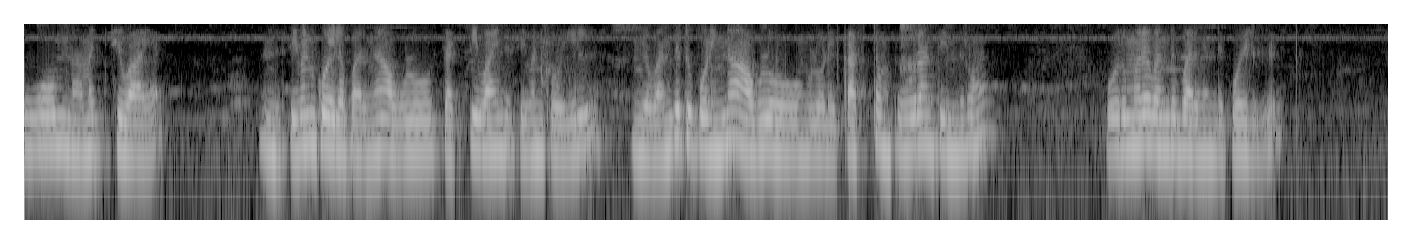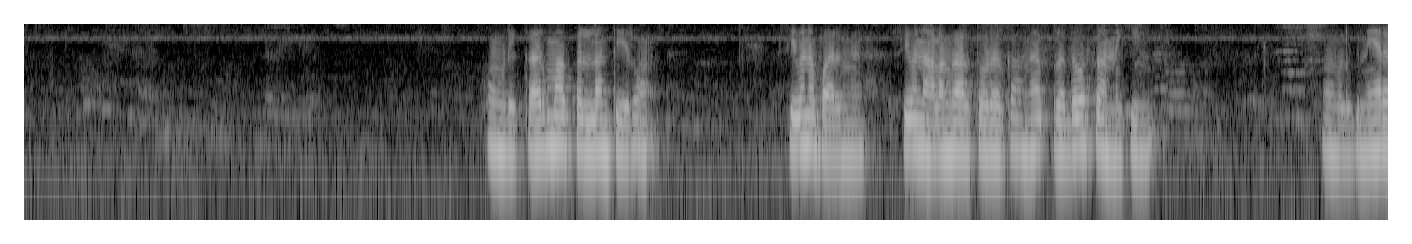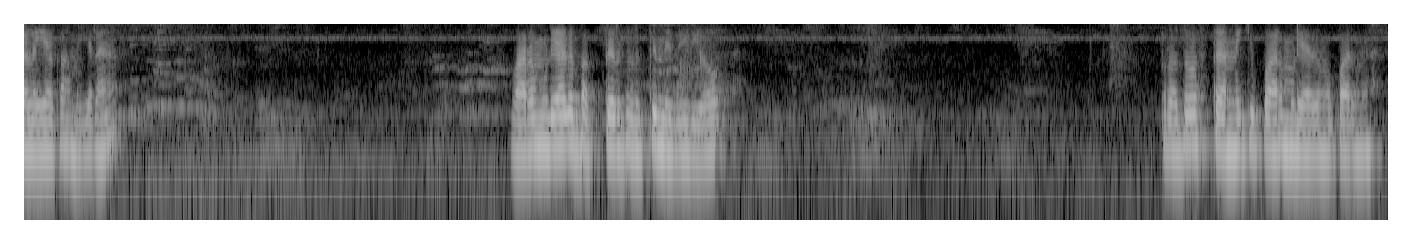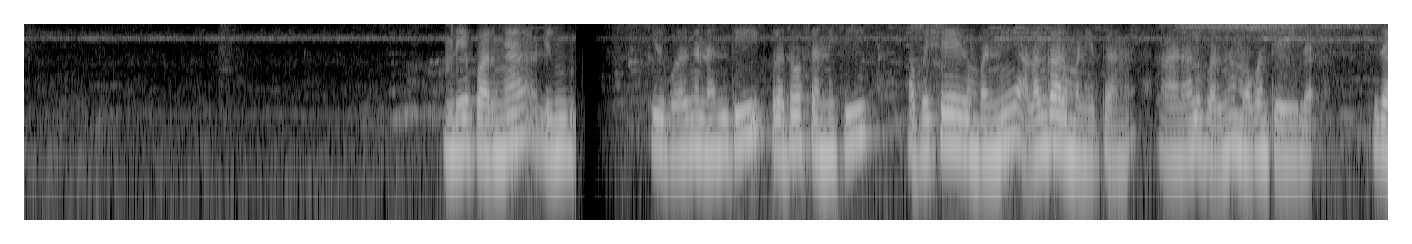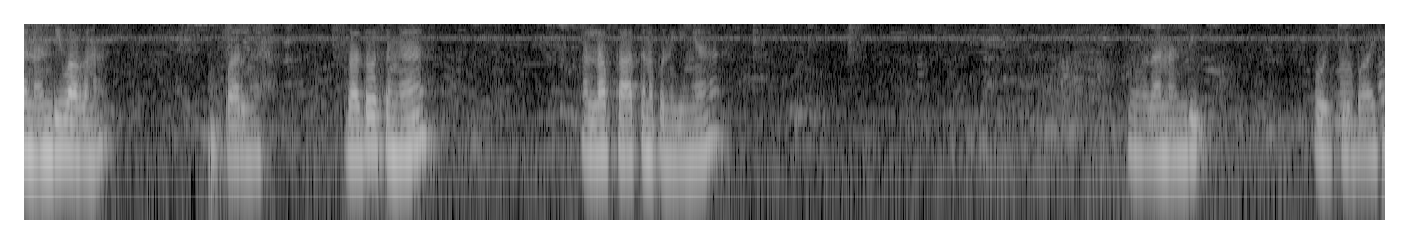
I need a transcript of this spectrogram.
ஓம் நமச்சிவாய. இந்த சிவன் கோயிலை பாருங்கள் அவ்வளோ சக்தி வாய்ந்த சிவன் கோயில். இங்கே வந்துட்டு போனீங்கன்னா அவ்வளோ உங்களுடைய கஷ்டம் பூரா தீந்துரும். ஒரு முறை வந்து பாருங்கள் இந்த கோயிலுக்கு. உங்களுடைய கர்மாக்கள்லாம் தீரும். சிவனை பாருங்கள் சிவன் அலங்காரத்தோடு இருக்காங்க. பிரதோஷம் அன்னைக்கு உங்களுக்கு நேரலையாக காமிக்கிறேன். வர முடியாத பக்தர்களுக்கு இந்த வீடியோ. பிரதோஷத்தை அன்னைக்கு பார முடியாதவங்க பாருங்கள் இதே பாருங்கள் லிங் இது பாருங்கள் நந்தி பிரதோஷம் அன்னைக்கு அபிஷேகம் பண்ணி அலங்காரம் பண்ணியிருக்காங்க. அதனால் பாருங்கள் முகம் தெரியல. இதான் நந்தி வாகனம். பாருங்கள் பிரதோஷங்க நல்லா பிரார்த்தனை பண்ணிக்கிங்க. இவங்க தான் நந்தி ஓகே பாய்.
